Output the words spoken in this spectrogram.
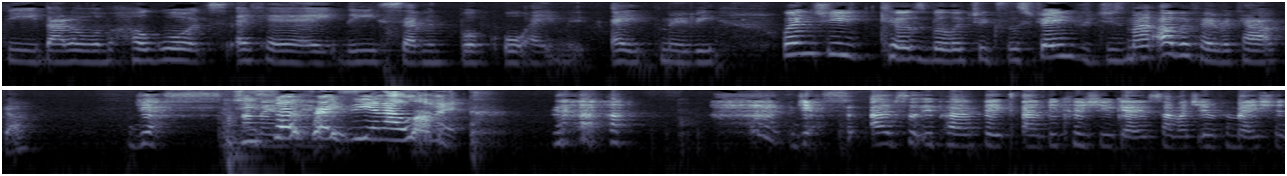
the Battle of Hogwarts, aka the seventh book or eighth, eighth movie, when she kills Bellatrix Lestrange, which is my other favorite character. Yes. She's so crazy and I love it. yes, absolutely perfect. And because you gave so much information,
